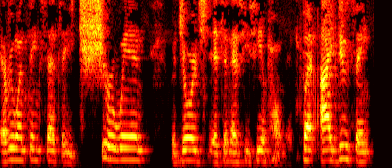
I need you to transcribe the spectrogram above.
Everyone thinks that's a sure win, but George, it's an SEC opponent. But I do think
